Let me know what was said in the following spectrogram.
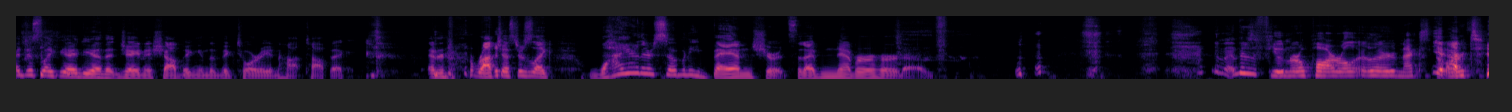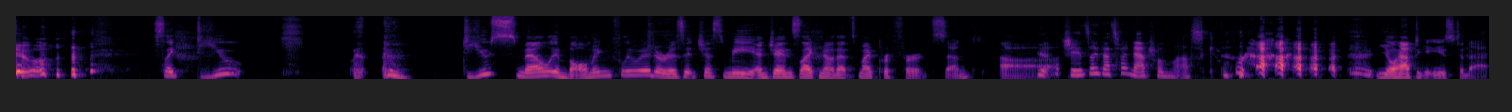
I just like the idea that jane is shopping in the victorian hot topic. And rochester's like why are there so many band shirts that i've never heard of? And there's a funeral parlor next Yeah. door too. it's like do you do you smell embalming fluid or is it just me and jane's like no that's my preferred scent uh yeah, Jane's like, that's my natural musk. You'll have to get used to that.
